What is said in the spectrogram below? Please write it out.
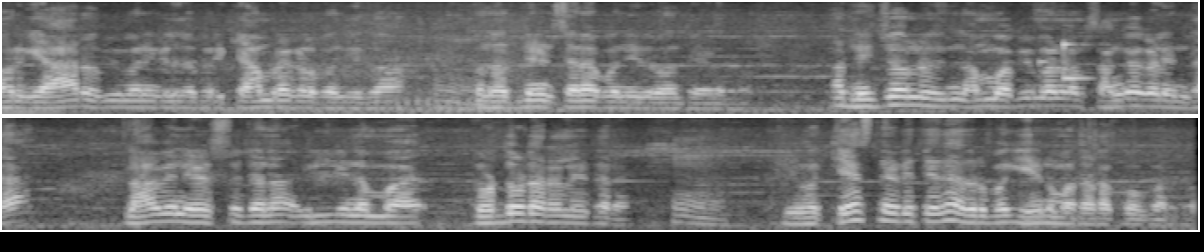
ಅವ್ರಿಗೆ ಯಾರು ಅಭಿಮಾನಿಗಳಿಲ್ಲ, ಬರೀ ಕ್ಯಾಮ್ರಾಗಳು ಬಂದಿದ್ದೋ, ಒಂದು ಹದಿನೆಂಟು ಜನ ಬಂದಿದ್ರು ಅಂತ ಹೇಳಿದ್ರು. ಅದು ನಿಜವಾಗ್ಲೂ ನಮ್ಮ ಅಭಿಮಾನ, ನಮ್ಮ ಸಂಘಗಳಿಂದ ನಾವೇನು ಎಷ್ಟು ಜನ ಇಲ್ಲಿ ನಮ್ಮ ದೊಡ್ಡ ದೊಡ್ಡವರೆಲ್ಲ ಇದ್ದಾರೆ. ಇವಾಗ ಕೇಸ್ ನಡೀತಿದೆ ಅದ್ರ ಬಗ್ಗೆ ಏನು ಮಾತಾಡಕ್ ಹೋಗ್ಬಾರ್ದು.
